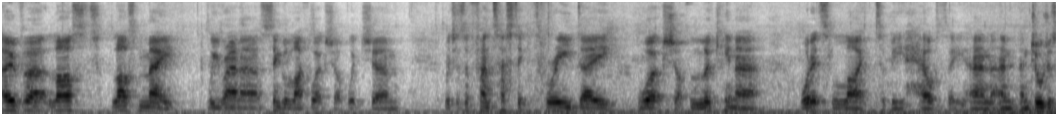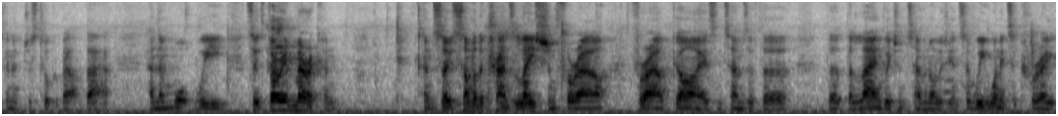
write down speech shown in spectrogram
Over last last May, we ran a single life workshop, which um, which is a fantastic three-day workshop looking at what it's like to be healthy, and and and Georgia's going to just talk about that, and then what we. So it's very American, and so some of the translation for our for our guys in terms of the, the, the language and terminology. And so we wanted to create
